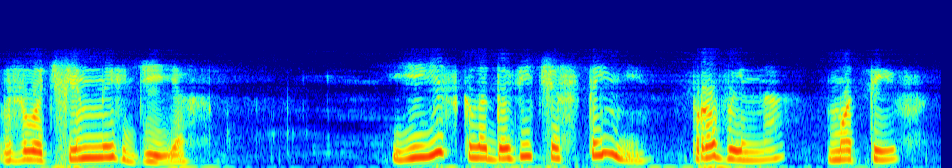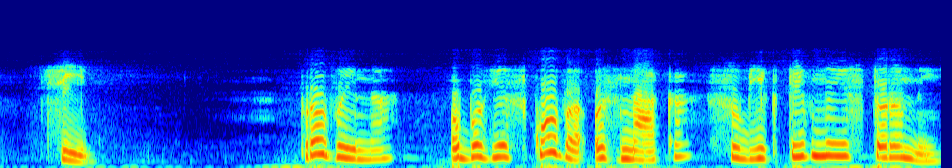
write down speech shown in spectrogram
в злочинних діях. Її складові частині провина, мотив, ціль. Провина обов'язкова ознака суб'єктивної сторони.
